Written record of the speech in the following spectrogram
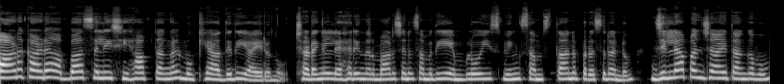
പാണക്കാട് അബ്ബാസ് അലി ശിഹാബ് തങ്ങൾ മുഖ്യ അതിഥിയായിരുന്നു ചടങ്ങിൽ ലഹരി നിർമ്മാർജന സമിതി എംപ്ലോയീസ് വിംഗ് സംസ്ഥാന പ്രസിഡന്റും ജില്ലാ പഞ്ചായത്ത് അംഗവും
